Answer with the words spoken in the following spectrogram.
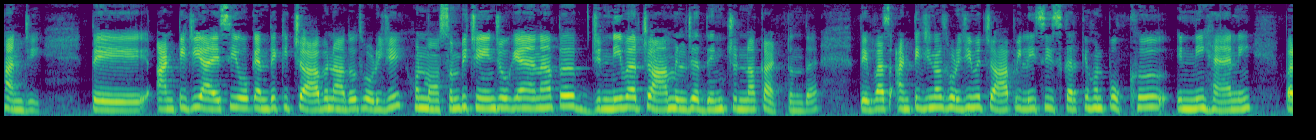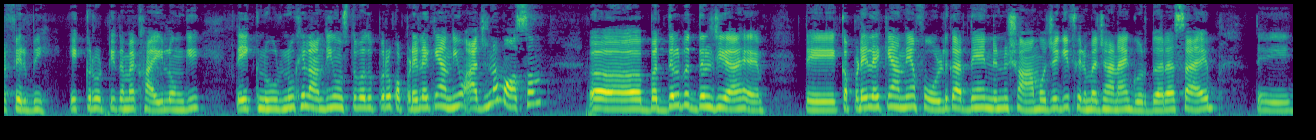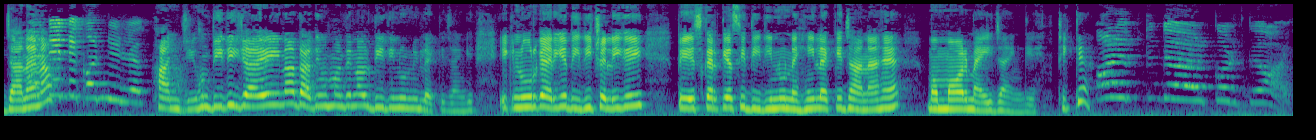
ਹਾਂਜੀ। ਤੇ ਆਂਟੀ ਜੀ ਆਏ ਸੀ, ਉਹ ਕਹਿੰਦੇ ਕਿ ਚਾਹ ਬਣਾ ਦਿਓ ਥੋੜੀ ਜੀ ਹੁਣ ਮੌਸਮ ਵੀ ਚੇਂਜ ਹੋ ਗਿਆ ਹੈ ਨਾ, ਤਾਂ ਜਿੰਨੀ ਵਾਰ ਚਾਹ ਮਿਲ ਜਾਏ, ਦਿਨ ਚ ਉਨਾ ਘੱਟ ਹੁੰਦਾ ਹੈ। ਤੇ ਬਸ ਆਂਟੀ ਜੀ ਨਾਲ ਥੋੜੀ ਜੀ ਮੈਂ ਚਾਹ ਪੀ ਲਈ ਸੀ, ਇਸ ਕਰਕੇ ਹੁਣ ਭੁੱਖ ਇੰਨੀ ਹੈ ਨਹੀਂ, ਪਰ ਫਿਰ ਵੀ ਇੱਕ ਰੋਟੀ ਤਾਂ ਮੈਂ ਖਾਈ ਹੀ ਲਵਾਂਗੀ ਤੇ ਇੱਕ ਨੂਰ ਨੂੰ ਖਿਲਾਉਂਦੀ ਹਾਂ, ਉਸ ਤੋਂ ਬਾਅਦ ਉੱਪਰੋਂ ਕੱਪੜੇ ਲੈ ਕੇ ਆਉਂਦੀ ਹਾਂ। ਅੱਜ ਨਾ ਮੌਸਮ ਬੱਦਲ ਬੱਦਲ ਜਿਹਾ ਹੈ ਤੇ ਕੱਪੜੇ ਲੈ ਕੇ ਆਉਂਦੇ ਆ ਫੋਲਡ ਕਰਦੇ ਆ ਇਹਨਾਂ ਨੂੰ ਸ਼ਾਮ ਹੋ ਜਾਏਗੀ, ਫਿਰ ਮੈਂ ਜਾਣਾ ਹੈ ਗੁਰਦੁਆਰਾ ਸਾਹਿਬ। ਤੇ ਜਾਣਾ ਹੈ ਨਾ? ਹਾਂਜੀ ਹੁਣ ਦੀਦੀ ਜਾਏ ਨਾ ਦਾਦੀ ਮਮਾ ਦੇ ਨਾਲ ਦੀਦੀ ਨੂੰ ਨਹੀਂ ਲੈ ਕੇ ਜਾਣਗੇ ਇਗਨੋਰ ਕਹਿ ਰਹੀ ਹੈ ਦੀਦੀ ਚਲੀ ਗਈ ਤੇ ਇਸ ਕਰਕੇ ਅਸੀਂ ਦੀਦੀ ਨੂੰ ਨਹੀਂ ਲੈ ਕੇ ਜਾਣਾ ਹੈ ਮਮਾ ਔਰ ਮੈਂ ਹੀ ਜਾएँगे ठीक है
